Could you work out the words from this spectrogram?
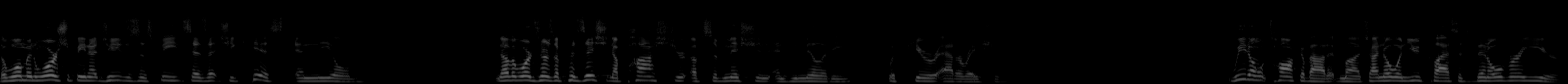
The woman worshiping at Jesus' feet says that she kissed and kneeled. In other words, there's a position, a posture of submission and humility with pure adoration. We don't talk about it much. I know in youth class it's been over a year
